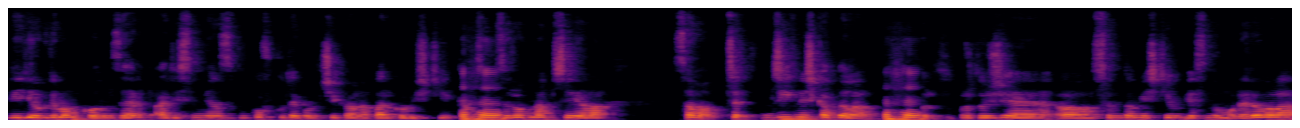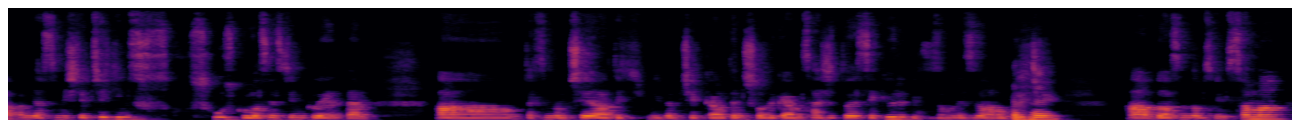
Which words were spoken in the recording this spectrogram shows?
věděl, kde mám koncert a když jsem měla zvukovku, tak on čekal na parkovišti, kam uh-huh. jsem zrovna přijela sama, před, dřív než kapela, uh-huh. protože uh, jsem tam ještě, já jsem to moderovala a měla jsem ještě předtím schůzku vlastně s tím klientem a tak jsem tam přijela, teď mě tam čekal ten člověk a já myslela, že to je security, to jsem neznala v obličej. Uh-huh. A byla jsem tam s ním sama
